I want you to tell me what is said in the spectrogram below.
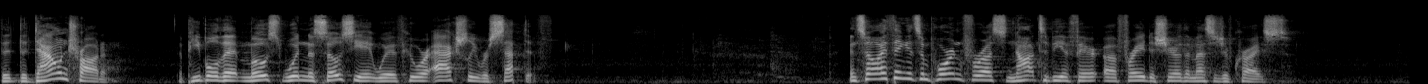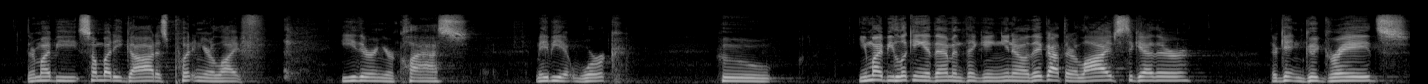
the, the downtrodden, the people that most wouldn't associate with who were actually receptive. And so I think it's important for us not to be afraid to share the message of Christ. There might be somebody God has put in your life, either in your class, maybe at work, who you might be looking at them and thinking, you know, they've got their lives together, they're getting good grades.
